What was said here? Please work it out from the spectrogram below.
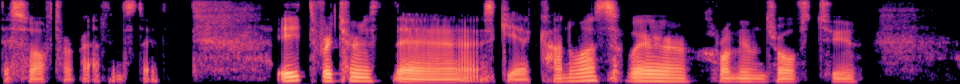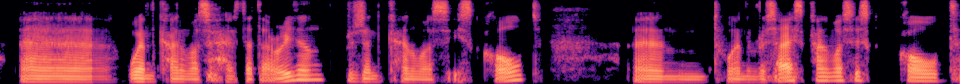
the software path instead. It returns the Skia canvas where Chromium draws to. Uh, when canvas has data written, present canvas is called. And when resize canvas is called,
